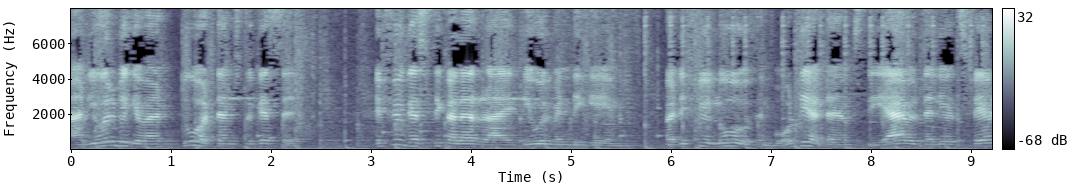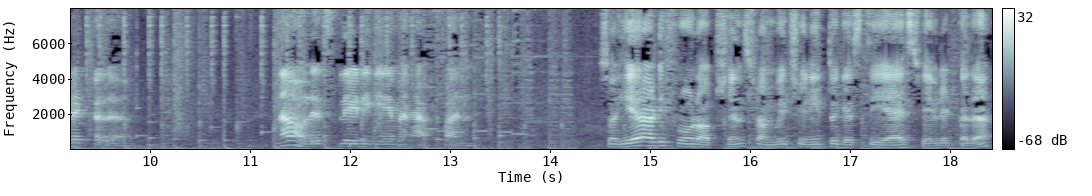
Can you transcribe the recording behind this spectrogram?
and you will be given two attempts to guess it. If you guess the color right, you will win the game. But if you lose in both the attempts, the AI will tell you its favorite color. Now let's play the game and have fun. So here are the four options from which you need to guess the AI's favorite color.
